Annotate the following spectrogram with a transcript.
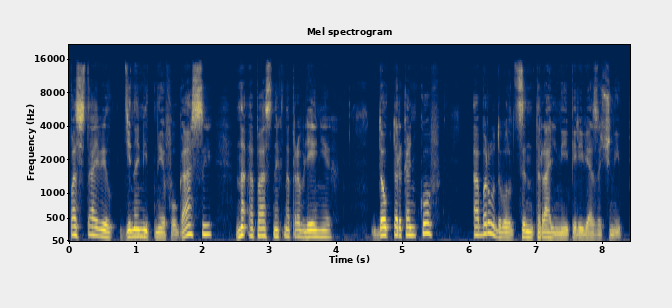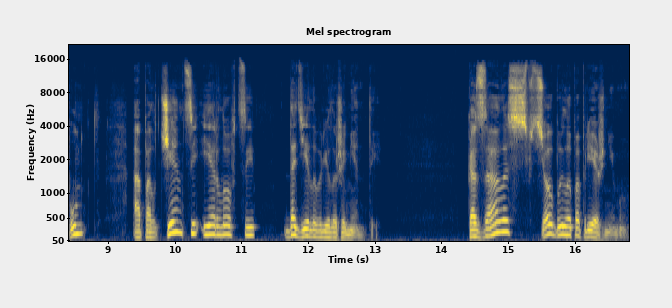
поставил динамитные фугасы на опасных направлениях. Доктор Коньков оборудовал центральный перевязочный пункт, ополченцы и орловцы доделывали ложементы. Казалось, все было по-прежнему.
